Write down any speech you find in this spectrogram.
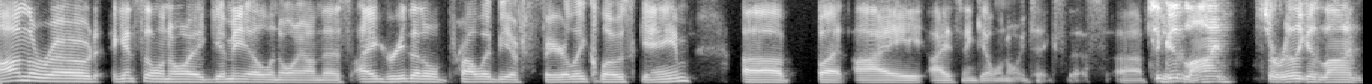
on the road against Illinois. Give me Illinois on this. I agree that it'll probably be a fairly close game, uh, but I I think Illinois takes this. Uh, it's a good line. It's a really good line.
